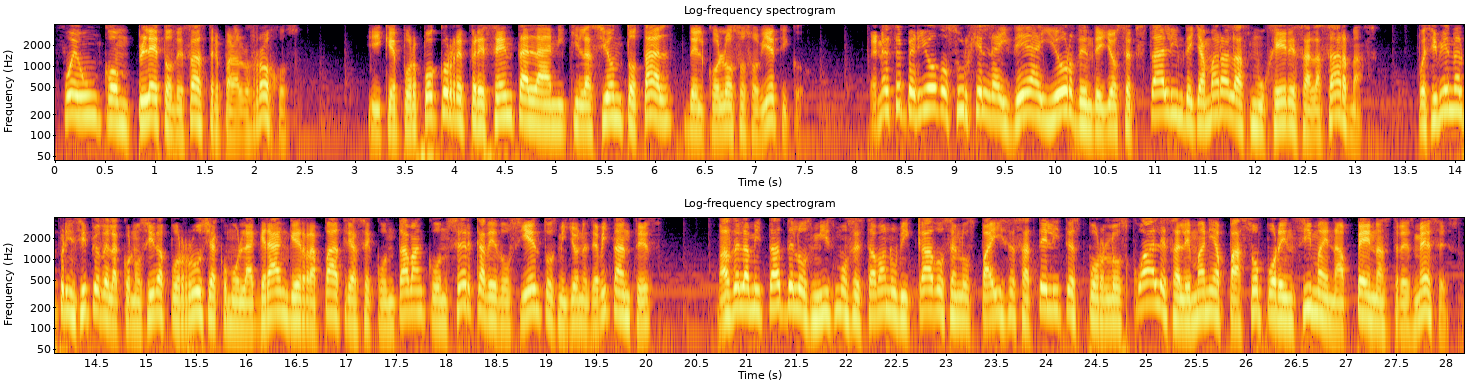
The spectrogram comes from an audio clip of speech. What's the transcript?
fue un completo desastre para los rojos, y que por poco representa la aniquilación total del coloso soviético. En este periodo surge la idea y orden de Joseph Stalin de llamar a las mujeres a las armas, pues si bien al principio de la conocida por Rusia como la Gran Guerra Patria se contaban con cerca de 200 millones de habitantes, más de la mitad de los mismos estaban ubicados en los países satélites por los cuales Alemania pasó por encima en apenas tres meses,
